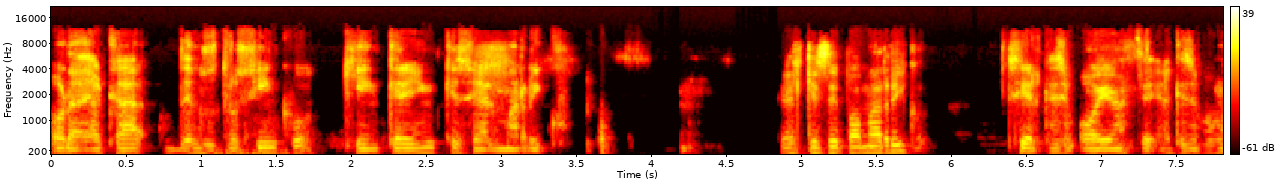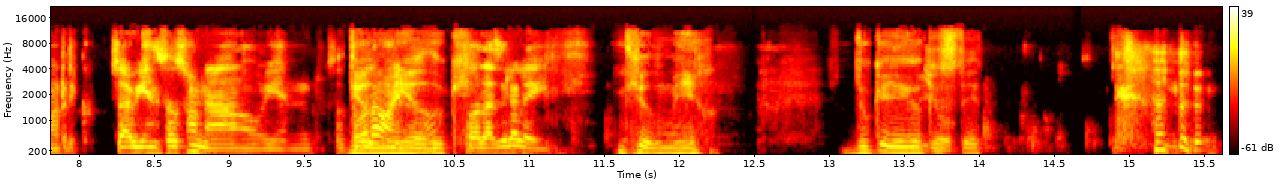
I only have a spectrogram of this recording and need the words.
Ahora, de acá, de nosotros cinco, ¿quién creen que sea el más rico? El que sepa más rico. Sí, el que se, obviamente, el que sepa más rico. O sea, bien sazonado, bien. O sea, toda Dios la vaina, mío, ¿no? Duque. Todas las de la ley. Dios mío. Duque, yo digo que Yo- usted.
